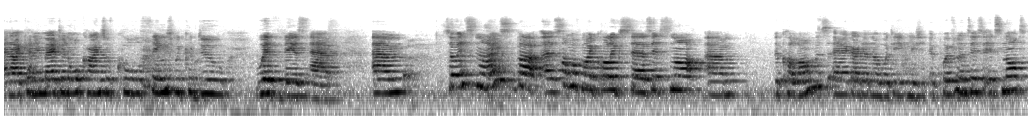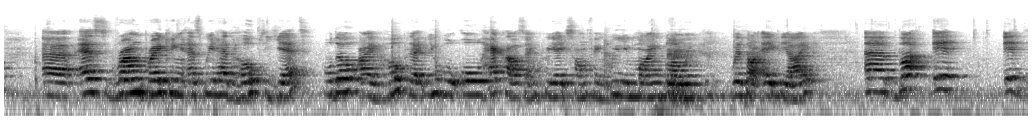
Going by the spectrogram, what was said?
And I can imagine all kinds of cool things we could do with this app. Um, so it's nice, but uh, some of my colleagues says it's not um, the Columbus egg, I don't know what the English equivalent is, it's not uh, as groundbreaking as we had hoped yet, although I hope that you will all hack us and create something really mind-blowing with our API. Uh, but it, it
